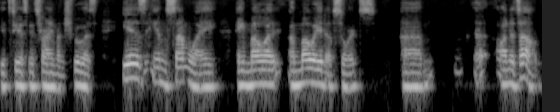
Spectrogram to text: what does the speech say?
Yitzias Mitzrayim and Shavuos, is in some way a moed, a moed of sorts um, uh, on its own?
